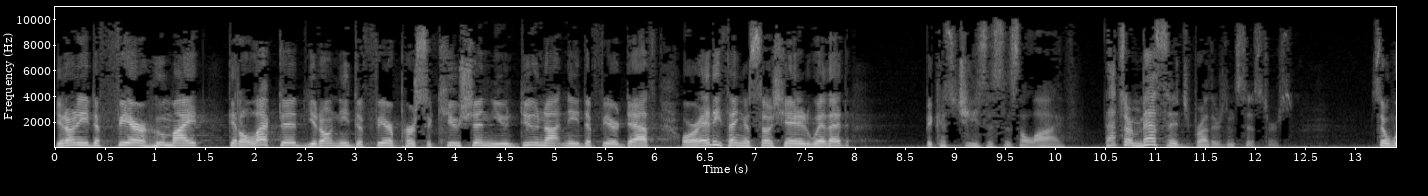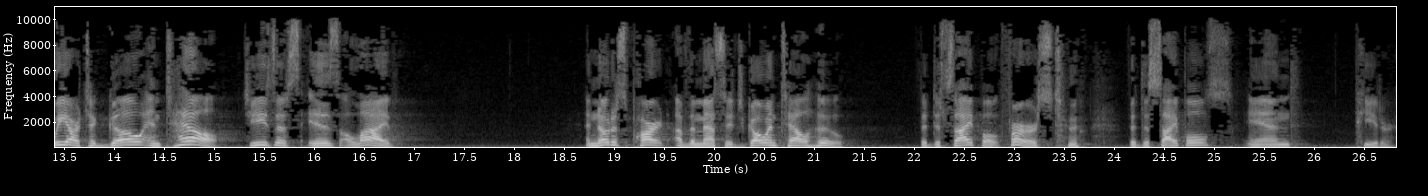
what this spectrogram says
You don't need to fear who might get elected. You don't need to fear persecution. You do not need to fear death or anything associated with it because Jesus is alive. That's our message, brothers and sisters. So we are to go and tell Jesus is alive. And notice part of the message go and tell who? The disciple first, the disciples and Peter.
